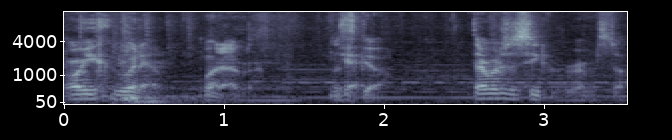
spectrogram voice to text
or you could go down. Whatever. Let's Okay. go. There was a secret room still.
